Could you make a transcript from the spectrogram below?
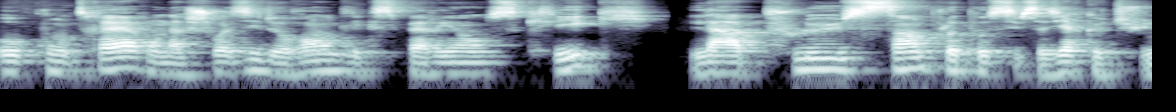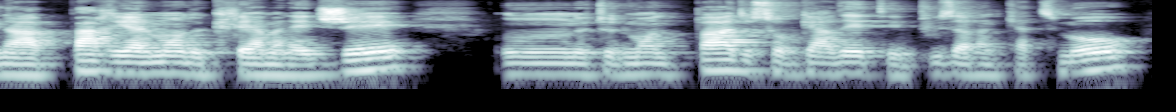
Au contraire, on a choisi de rendre l'expérience click la plus simple possible. C'est-à-dire que tu n'as pas réellement de clé à manager, on ne te demande pas de sauvegarder tes 12 à 24 mots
